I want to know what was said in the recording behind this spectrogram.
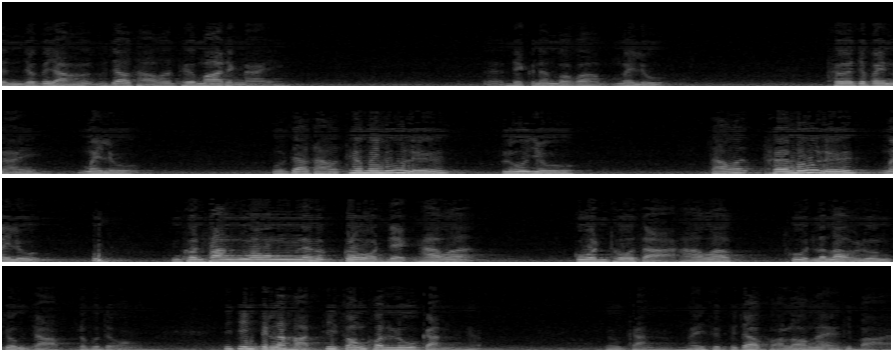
ช่นยกตัวอย่างพระเจ้าถามว่าเธอมาจากไหน เด็กคนนั้นบอกว่าไม่รู้ เธอจะไปไหน ไม่รู้พระเจ้าถามว่าเธอไม่รู้หรือ รู้อยู่ถามว่าเธอรู้หรือไม่รู้เป็นคนฟังงงแล้วก็โกรธเด็กหาว่า กวนโทสะหาว่าพูดแล้วเล่าล้วงจุ่มจับพระพุทธองค์ที่จริงเป็นรหัสที่สองคนรู้กันครับ รู้กัน ในสุดพระเจ้าขอร้องให้อธิบาย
